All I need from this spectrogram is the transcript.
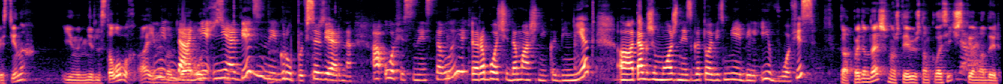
гостиных и не для столовых, а именно Не- для да, не, офисных. не обеденные группы, все верно, а офисные столы, э, рабочий домашний кабинет. А, Также можно изготовить мебель и в офис. Так, пойдем дальше, потому что я вижу там классическая Да. модель.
